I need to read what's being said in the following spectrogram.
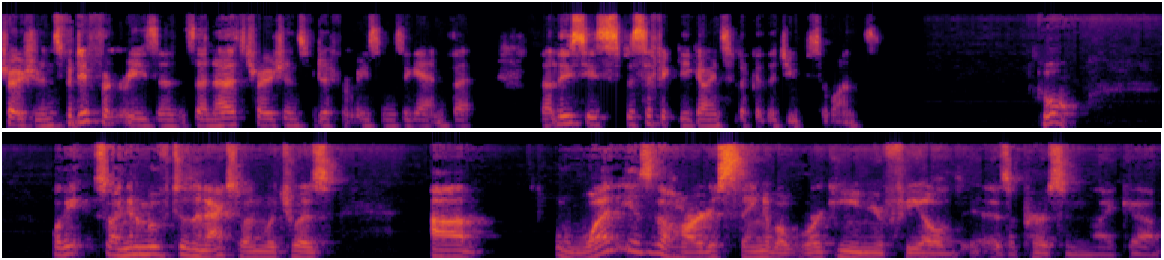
Trojans for different reasons and Earth Trojans for different reasons again. But, but Lucy's specifically going to look at the Jupiter ones. cool. Okay, so I'm going to move to the next one, which was, um, what is the hardest thing about working in your field as a person? Like, uh,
